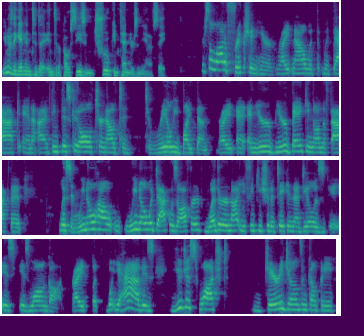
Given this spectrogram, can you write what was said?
even if they get into the into the postseason, true contenders in the NFC. There's a lot of friction here right now with with Dak, and I think this could all turn out to to really bite them, right? And, and you're you're banking on the fact that listen, we know how we know what Dak was offered. Whether or not you think he should have taken that deal is is is long gone, right? But what you have is you just watched Jerry Jones and company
